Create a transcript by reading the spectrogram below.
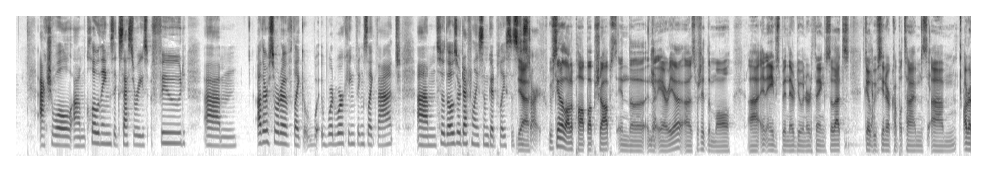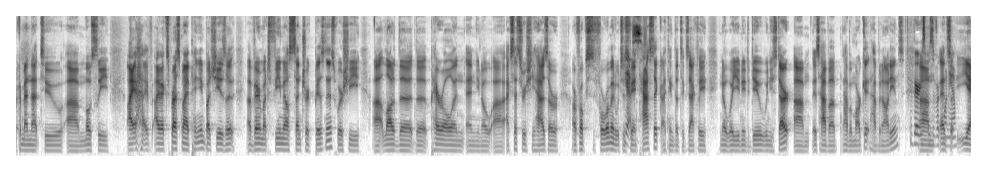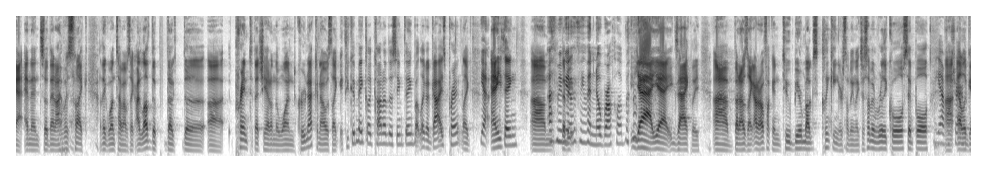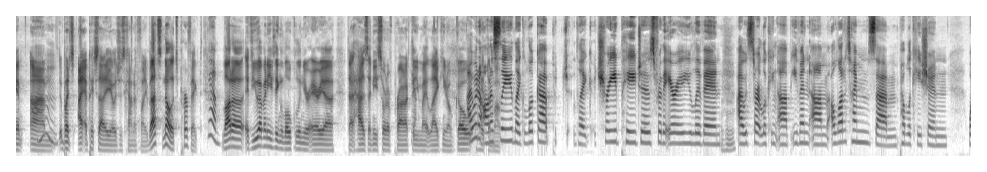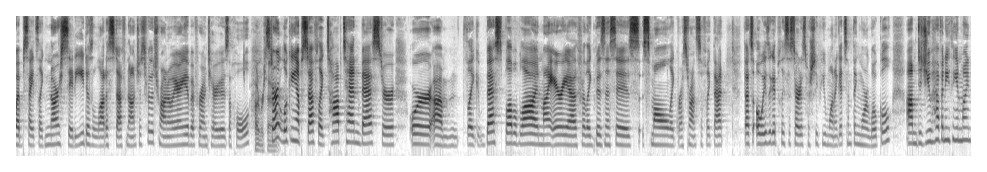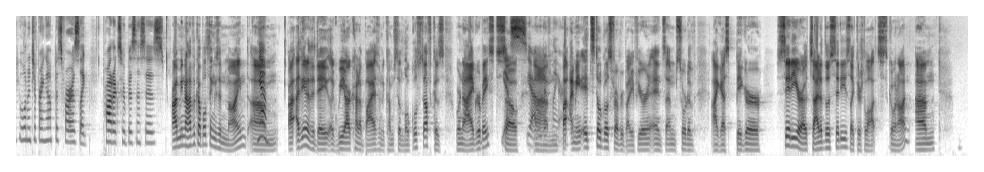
actual um, clothings, accessories, food. Um, other sort of like w- woodworking things like that. Um, so those are definitely some good places to start. We've seen a lot of pop up shops in the in Yeah. the area, uh, especially at the mall. Uh, and Abe's been there doing her thing, so that's good. Yeah. We've seen her a couple times. Um, I recommend that too. Um, mostly, I I've, I've expressed my opinion, but she is a, a very much female centric business where she uh, a lot of the the apparel and and you know uh, accessories she has are are focused for women, which is Yes. fantastic. I think that's exactly you know what you need to do when you start um, is have a have a market, have an audience. A very Um, specific one, so- yeah. yeah, and then so then I was like, I think one time I was like, I love the the the uh, print that she had on the one crew neck, and I was like, if you could make like kind of the same thing, but like a guy's print, like Yeah. anything, um, Maybe that'd be- other thing than No Bra Club. yeah, yeah, exactly. Uh, but I was like, I don't know, fucking two beer mugs clinking or something like just something really cool, simple, Yeah, uh, sure. Elegant. Um, but I, I pitched that idea, which is kind of funny. But that's no, it's perfect. Yeah. A lot of if you have anything local in your area that has any sort of product that you might like, you know, go. I would hit them up. honestly like look up like trade pages for the area you live in. Mm-hmm. I would start looking up even um, a lot of times um, publication websites like Narcity does a lot of stuff not just for the Toronto area but for Ontario as a whole. 100%. Start looking up stuff like top 10 best or or um, like best blah blah blah in my area for like businesses, small like restaurants stuff like that. That's always a good place to start especially if you want to get something more local. Um, did you have anything in mind you wanted to bring up as far as like products or businesses? I mean, I have a couple things in mind. Um, I- At the end of the day, like we are kind of biased when it comes to local stuff because we're Niagara based. Yes, so yeah, we um, definitely are. But I mean, it still goes for everybody. If you're in some sort of, I guess, bigger city or outside of those cities, like there's lots going on. Um,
